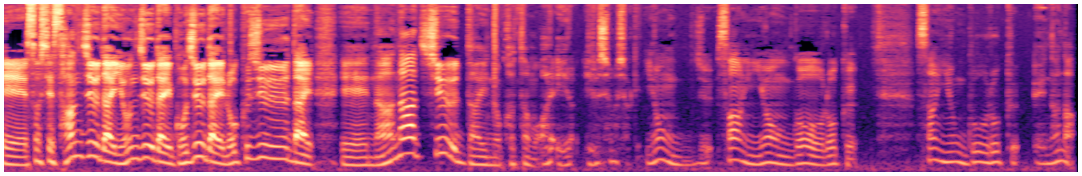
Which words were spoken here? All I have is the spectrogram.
えー、そして30代、40代、50代、60代、えー、70代の方も、あれいら、っしゃいましたっけ ?40、3、4、5、6、3、4、5、6、えー、7、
